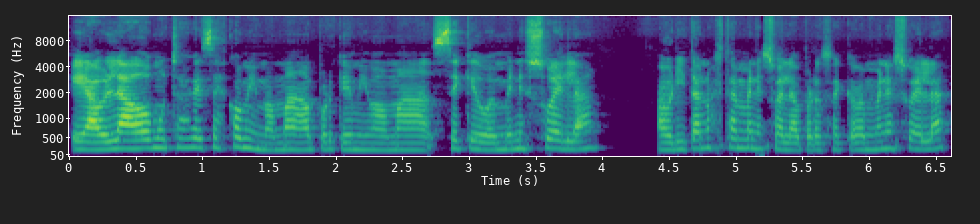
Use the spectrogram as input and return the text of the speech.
he hablado muchas veces con mi mamá, porque mi mamá se quedó en Venezuela, ahorita no está en Venezuela, pero se quedó en Venezuela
